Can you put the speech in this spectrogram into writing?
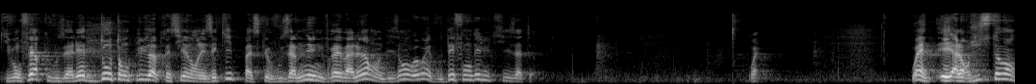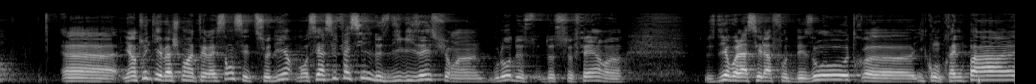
qui vont faire que vous allez être d'autant plus apprécié dans les équipes parce que vous amenez une vraie valeur en disant ouais, ouais, vous défendez l'utilisateur. Ouais. Ouais, et alors justement, euh, il y a un truc qui est vachement intéressant, c'est de se dire, bon, c'est assez facile de se diviser sur un boulot, de, se faire, euh, de se dire, voilà, c'est la faute des autres, euh, ils comprennent pas,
